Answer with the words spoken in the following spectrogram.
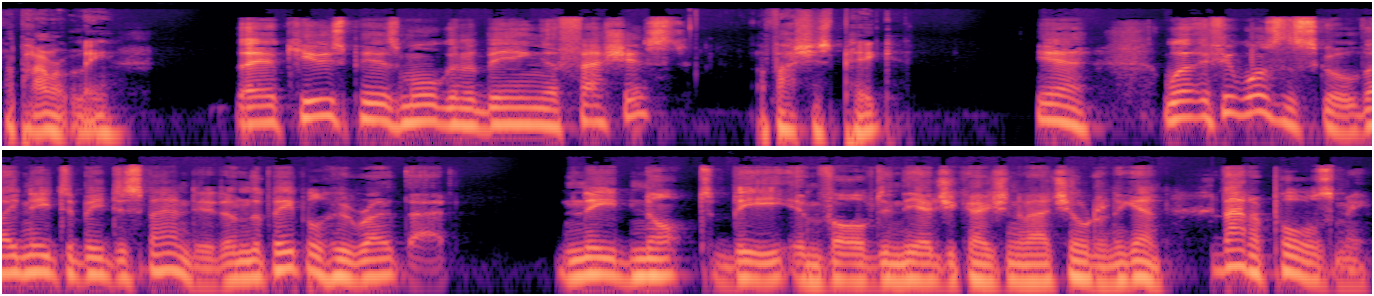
Apparently. They accuse Piers Morgan of being a fascist? A fascist pig? Yeah. Well, if it was the school, they need to be disbanded. And the people who wrote that need not be involved in the education of our children again. That appalls me,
